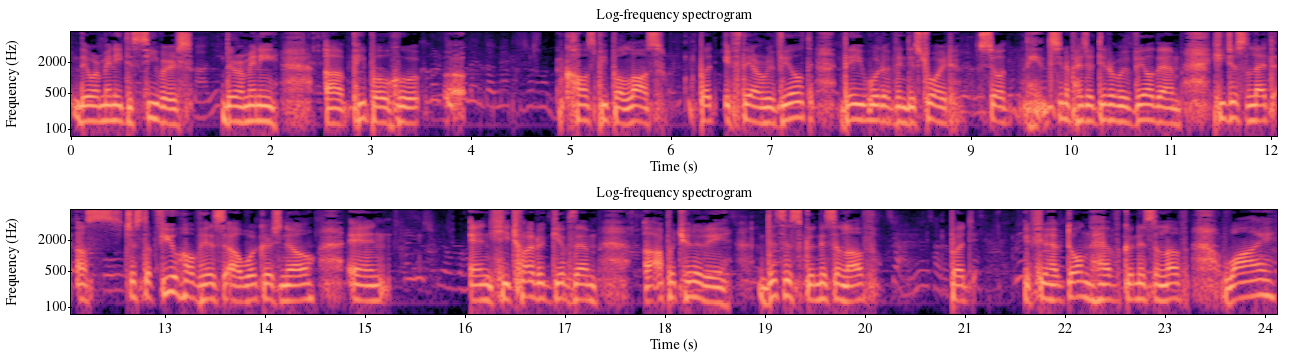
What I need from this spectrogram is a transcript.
there were many deceivers, there were many uh, people who uh, caused people loss. But if they are revealed, they would have been destroyed. So Senior Pastor didn't reveal them. He just let us, just a few of his uh, workers know, and and he tried to give them uh, opportunity. This is goodness and love. But if you have don't have goodness and love, why?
